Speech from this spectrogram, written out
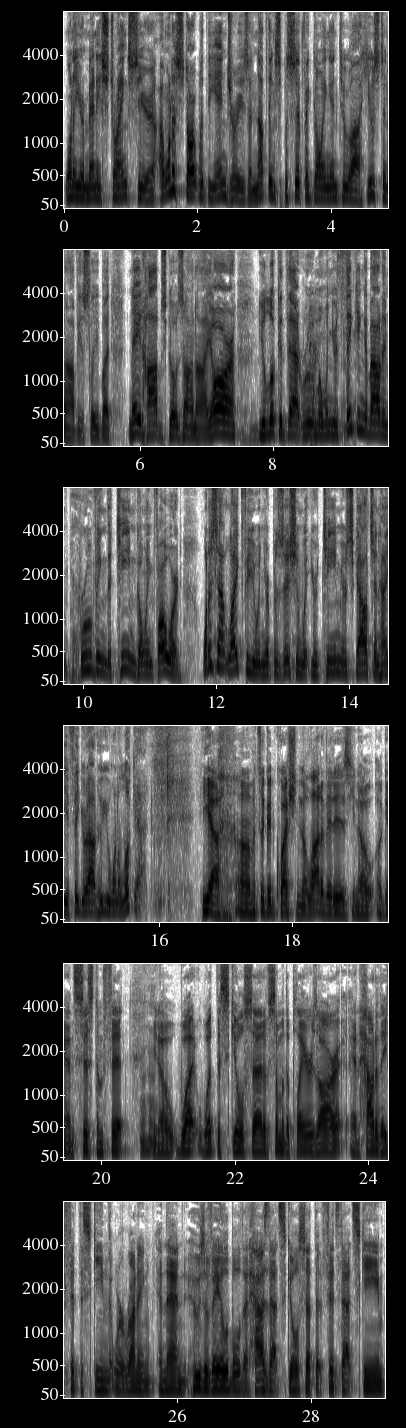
One of your many strengths here. I want to start with the injuries, and nothing specific going into uh, Houston, obviously, but Nate Hobbs goes on IR. Mm-hmm. You look at that room, and when you're thinking about improving the team going forward, what is that like for you in your position with your team, your scouts, and how you figure out who you want to look at? Yeah, um, it's a good question. A lot of it is, you know, again, system fit. Mm-hmm. You know, what what the skill set of some of the players are, and how do they fit the scheme that we're running, and then who's available that has that skill set that fits that scheme.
